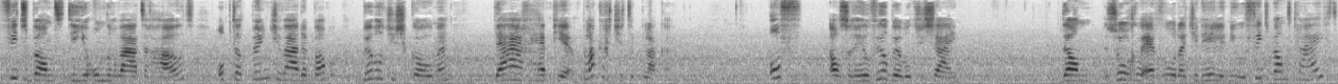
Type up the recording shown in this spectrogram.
fietsband die je onder water houdt. Op dat puntje waar de bubbeltjes komen, daar heb je een plakkertje te plakken. Of als er heel veel bubbeltjes zijn, dan zorgen we ervoor dat je een hele nieuwe fietsband krijgt.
